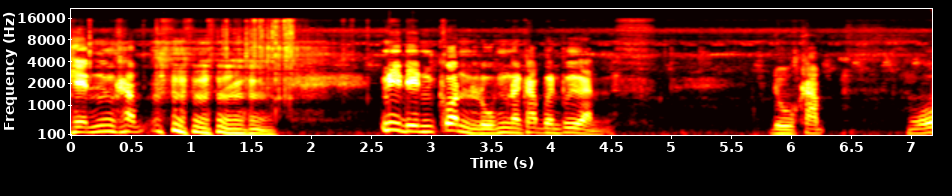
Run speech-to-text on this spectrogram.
เห็นครับ นี่ดินก้นหลุมนะครับเพื่อนๆ ดูครับ โอ้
